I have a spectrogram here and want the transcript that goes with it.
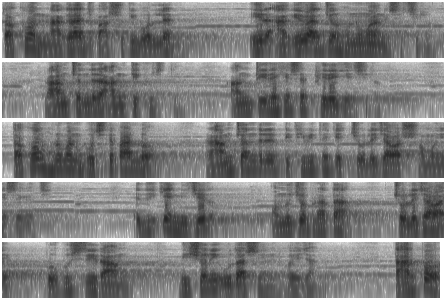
তখন নাগরাজ বাসুকি বললেন, এর আগেও একজন হনুমান এসেছিল। রামচন্দ্রের আংটি খুঁজতে। আংটি রেখে সে ফিরে গিয়েছিল। তখন হনুমান বুঝতে পারল, রামচন্দ্রের পৃথিবী থেকে চলে যাওয়ার সময় এসে গেছে। এদিকে নিজের অনুজ ভ্রাতা চলে যাওয়ায় প্রভু শ্রীরাম ভীষণই উদাসীন হয়ে যান। তারপর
